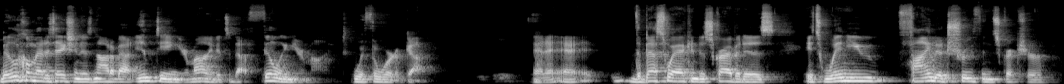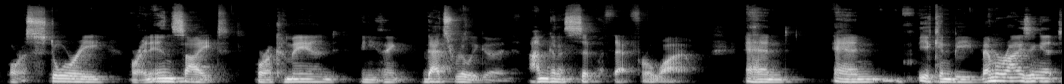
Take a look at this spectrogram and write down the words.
Biblical meditation is not about emptying your mind, it's about filling your mind with the Word of God. And it, it, the best way I can describe it is it's when you find a truth in Scripture or a story or an insight or a command and you think that's really good. I'm going to sit with that for a while. And, and it can be memorizing it.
